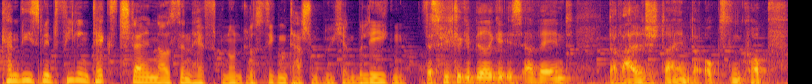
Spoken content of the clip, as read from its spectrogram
kann dies mit vielen Textstellen aus den Heften und lustigen Taschenbüchern belegen. Das Fichtelgebirge ist erwähnt, der Waldstein, der Ochsenkopf,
